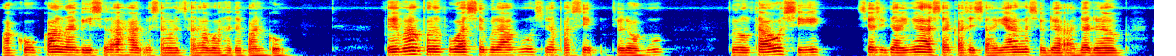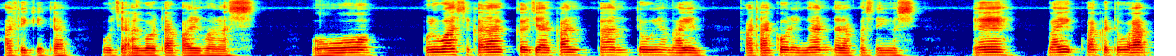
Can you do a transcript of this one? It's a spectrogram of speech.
Aku kan lagi istirahat bersama cara masa depanku. Memang perempuan sebelahmu sudah pasti jodohmu? Belum tahu sih, setidaknya rasa kasih sayang sudah ada dalam hati kita, ucap anggota paling malas. Oh, buruan sekarang kerjakan bantu yang lain, kataku dengan tatapan serius. Eh, baik Pak Ketua,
